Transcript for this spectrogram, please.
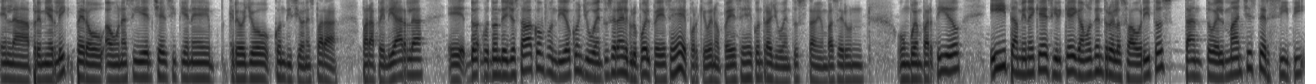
en la Premier League, pero aún así el Chelsea tiene, creo yo, condiciones para, para pelearla. Eh, do- donde yo estaba confundido con Juventus era en el grupo del PSG, porque bueno, PSG contra Juventus también va a ser un, un buen partido. Y también hay que decir que, digamos, dentro de los favoritos, tanto el Manchester City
